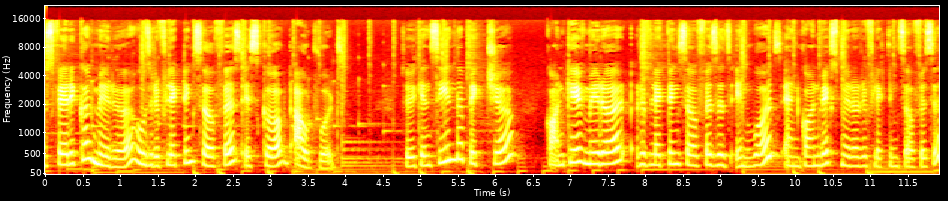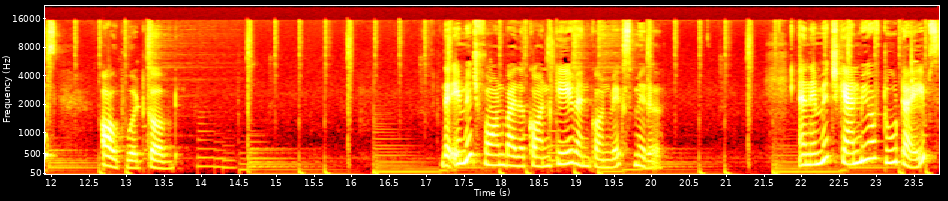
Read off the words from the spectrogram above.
spherical mirror whose reflecting surface is curved outwards. So you can see in the picture Concave mirror reflecting surface is inwards and convex mirror reflecting surface is outward curved. The image formed by the concave and convex mirror. An image can be of two types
